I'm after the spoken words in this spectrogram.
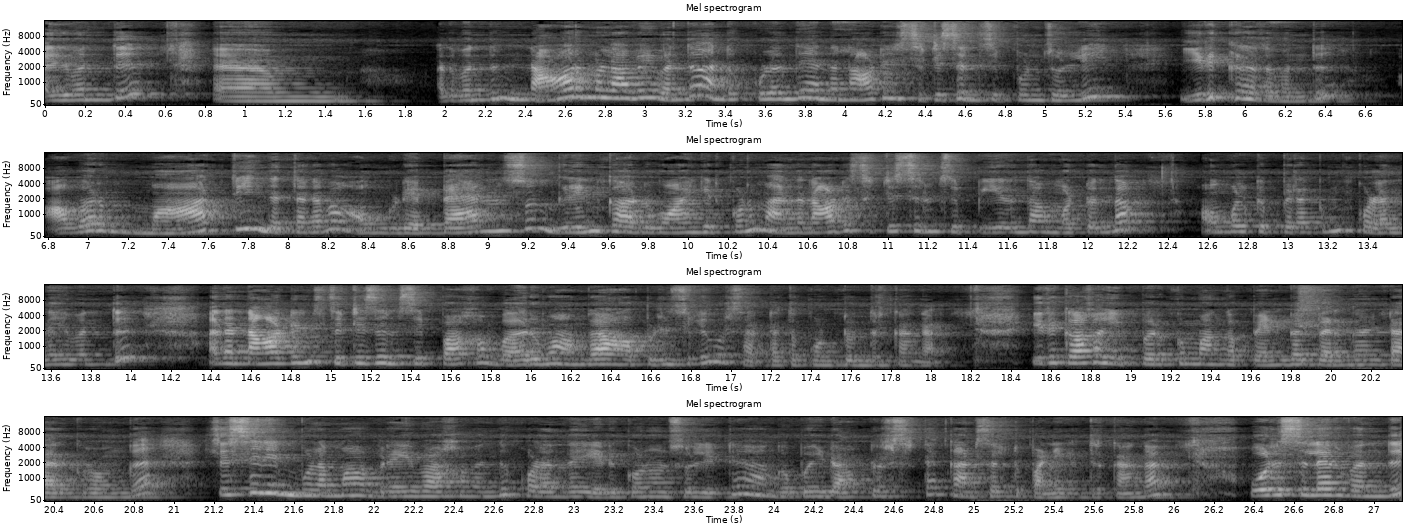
அது வந்து அது வந்து நார்மலாகவே வந்து அந்த குழந்தை அந்த நாட்டின் சிட்டிசன்ஷிப்புன்னு சொல்லி இருக்கிறத வந்து அவர் மாற்றி இந்த தடவை அவங்களுடைய பேரண்ட்ஸும் க்ரீன் கார்டு வாங்கியிருக்கணும். அந்த நாடு சிட்டிசன்ஷிப் இருந்தால் மட்டும்தான் அவங்களுக்கு பிறக்கும் குழந்தை வந்து அந்த நாட்டின் சிட்டிசன்ஷிப்பாக வருவாங்க அப்படின்னு சொல்லி ஒரு சட்டத்தை கொண்டு வந்திருக்காங்க. இதுக்காக இப்போ இருக்கும் அங்கே பெண்கள் பிரெக்னண்ட்டாக இருக்கிறவங்க சிசரின் மூலமாக விரைவாக வந்து குழந்தை எடுக்கணும்னு சொல்லிட்டு அங்கே போய் டாக்டர்ஸ்கிட்ட கன்சல்ட் பண்ணிக்கிட்டு இருக்காங்க. ஒரு சிலர் வந்து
